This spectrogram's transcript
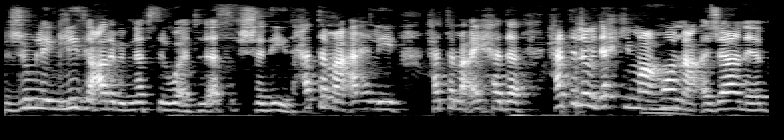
الجملة إنجليزي عربي بنفس الوقت للأسف الشديد. حتى مع أهلي حتى مع أي حدا حتى لو بدي أحكي مع هون مع أجانب ب-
